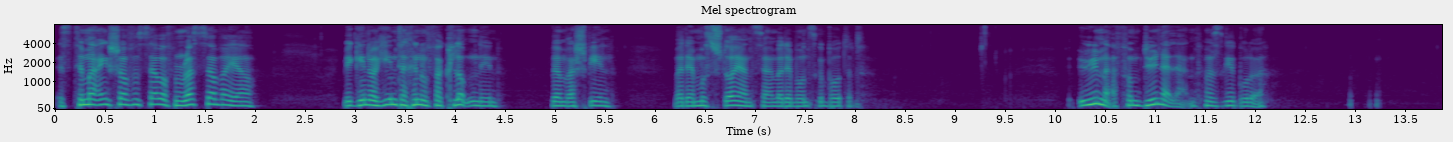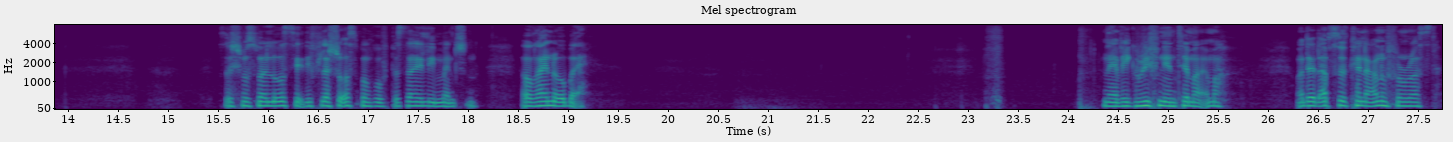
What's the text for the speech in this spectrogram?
Ist Timmer eigentlich schon auf dem Server? Auf dem Rust-Server? Ja. Wir gehen doch jeden Tag hin und verkloppen den. wenn wir spielen. Weil der muss Steuern zahlen, weil der bei uns gebotet. Ümer vom Dönerland. Was geht, Bruder? So, ich muss mal los hier. Die Flasche Ostbank ruft. Bis dann, ihr lieben Menschen. Hau rein, Ober. Ne, wir griefen den Timmer immer. Und er hat absolut keine Ahnung von Rust.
